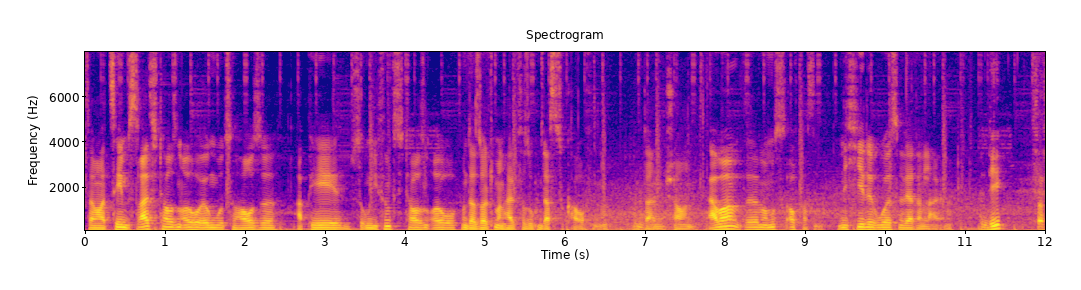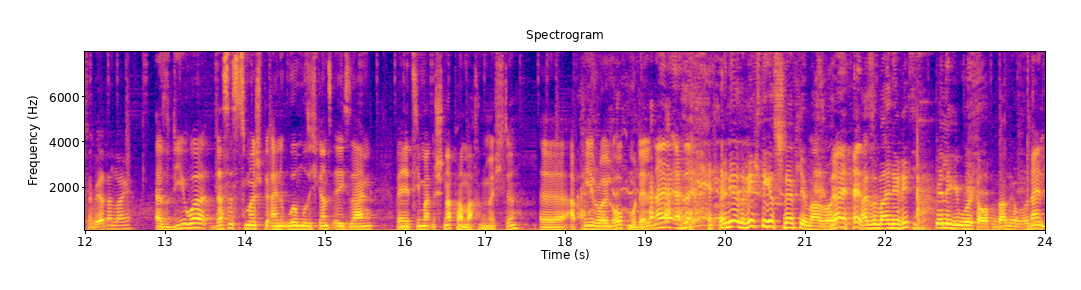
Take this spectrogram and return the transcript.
sagen wir mal, 10.000 bis 30.000 Euro irgendwo zu Hause. AP so um die 50.000 Euro. Und da sollte man halt versuchen, das zu kaufen ne? und dann schauen. Aber äh, man muss aufpassen. Nicht jede Uhr ist eine Wertanlage. Ne? Die? Ist das eine Wertanlage? Also die Uhr, das ist zum Beispiel eine Uhr, muss ich ganz ehrlich sagen, wenn jetzt jemand einen Schnapper machen möchte, äh, AP Royal Oak Modelle, naja, also, Wenn ihr ein richtiges Schnäppchen machen wollt, Nein. also mal eine richtig billige Uhr kaufen, dann eine Uhr. Nein,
